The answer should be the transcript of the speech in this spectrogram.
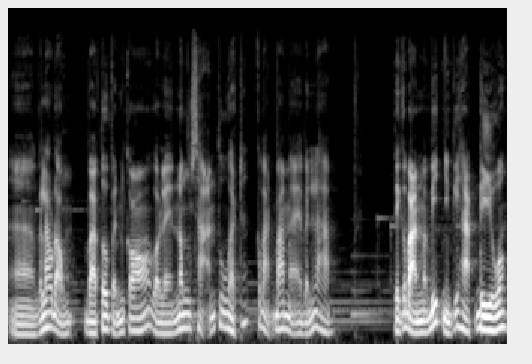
à, lao động Và tôi vẫn có gọi là nông sản thu hoạch Các bạn ba mẹ vẫn làm thì các bạn mà biết những cái hạt điều không?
